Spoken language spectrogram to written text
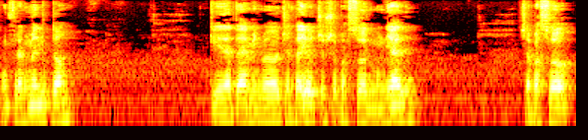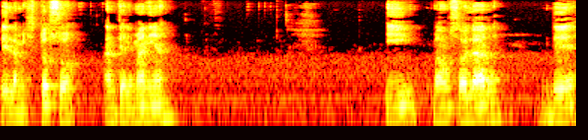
un fragmento que data de 1988, ya pasó el Mundial, ya pasó el amistoso ante Alemania y vamos a hablar de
